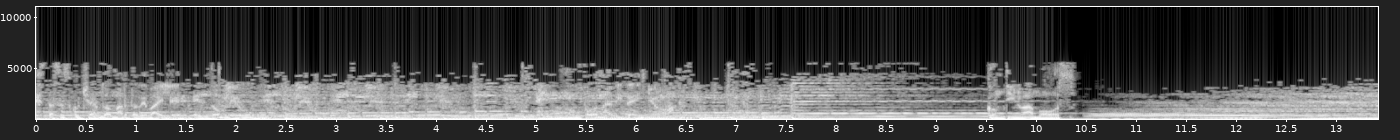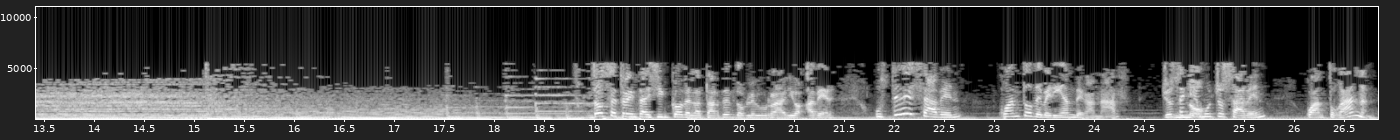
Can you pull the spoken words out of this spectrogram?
Estás escuchando a Marta de Baile en W. En Mundo Navideño. Continuamos. cinco de la tarde en W Radio. A ver, ¿ustedes saben cuánto deberían de ganar? Yo sé No. que muchos saben cuánto ganan,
